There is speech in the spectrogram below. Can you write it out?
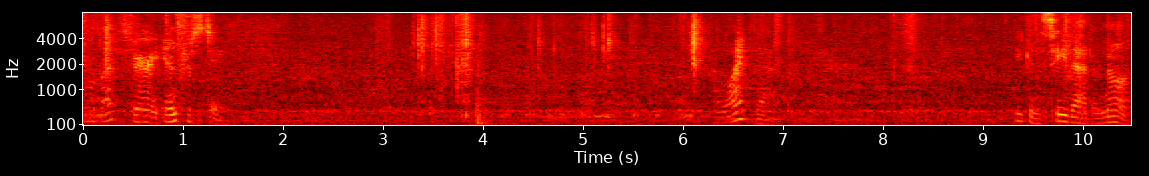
Well, that's very interesting. I like that. You can see that or not.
